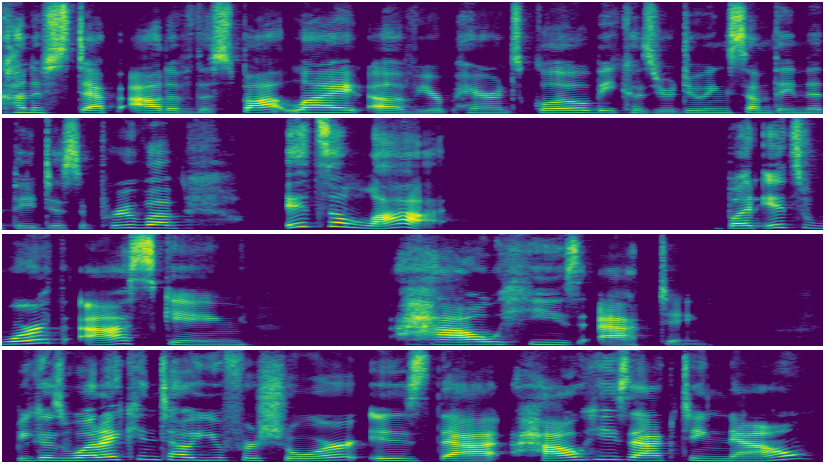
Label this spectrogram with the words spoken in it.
kind of step out of the spotlight of your parents' glow because you're doing something that they disapprove of. It's a lot. But it's worth asking how he's acting. Because what I can tell you for sure is that how he's acting now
